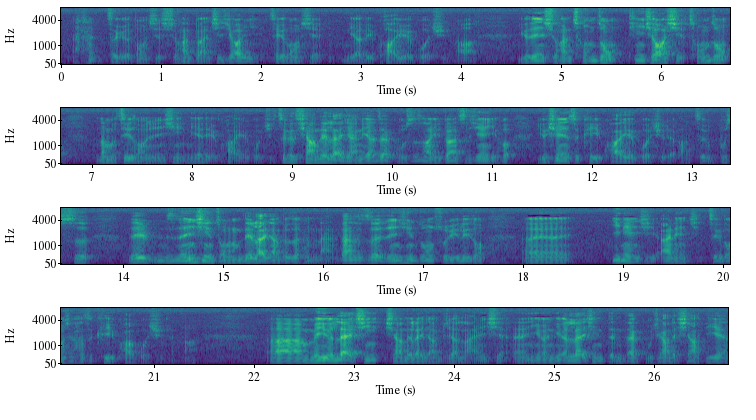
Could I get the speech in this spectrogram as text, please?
这个东西喜欢短期交易，这个东西你要得跨越过去啊。有的人喜欢从众，听消息从众，那么这种人性你也得跨越过去。这个相对来讲，你要在股市上一段时间以后，有些人是可以跨越过去的啊。这个不是人人性总的来讲都是很难，但是在人性中属于那种呃一年级、二年级，这个东西还是可以跨过去的啊。啊，没有耐心，相对来讲比较难一些。嗯，因为你要耐心等待股价的下跌啊，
